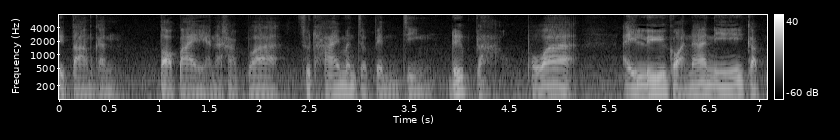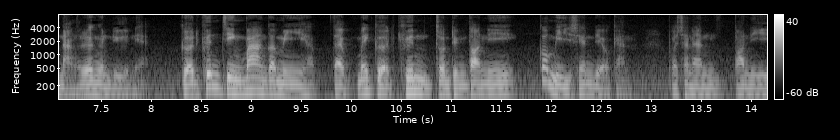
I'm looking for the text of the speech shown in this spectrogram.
ติดตามกันต่อไปนะครับว่าสุดท้ายมันจะเป็นจริงหรือเปล่า เพราะว่า ไอ้ลือก่อนหน้านี้กับหนังเรื่องอื่นๆเนี่ยเกิดขึ้นจริงบ้างก็มีครับ แต่ไม่เกิดขึ้นจนถึงตอนนี้ก็มีเช่นเดียวกัน เพราะฉะนั้นตอนนี้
